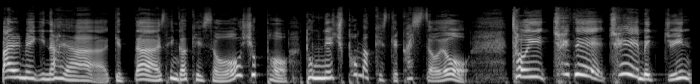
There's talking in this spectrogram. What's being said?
빨매기나 해야겠다 생각해서 슈퍼 동네 슈퍼마켓을 갔어요. 저희 최대 최애 맥주인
